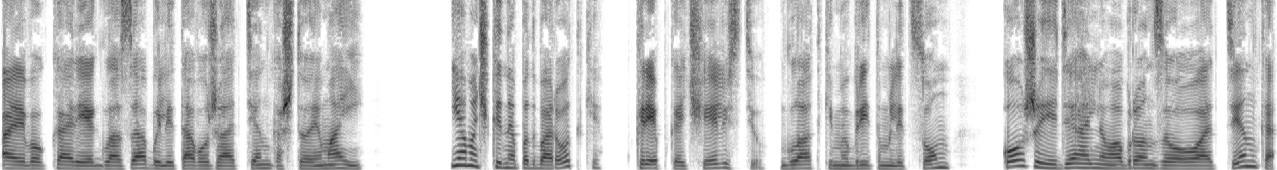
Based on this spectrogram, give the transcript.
а его карие глаза были того же оттенка, что и мои. Ямочкой на подбородке, крепкой челюстью, гладким и бритым лицом, кожей идеального бронзового оттенка,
